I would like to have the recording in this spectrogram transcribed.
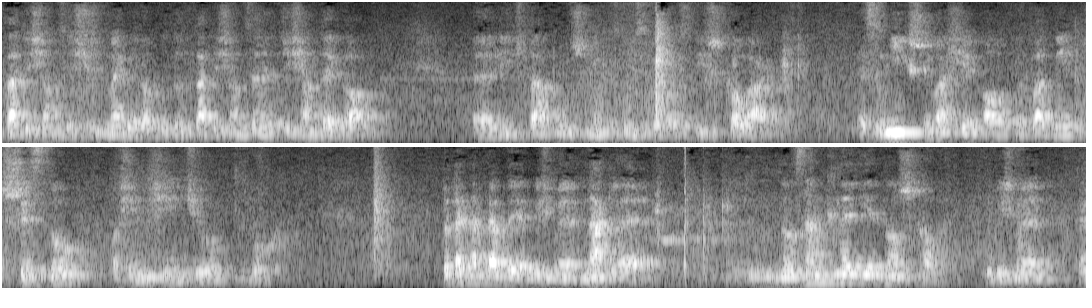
2007 roku do 2010 e, liczba uczniów w duńskowolskich szkołach zmniejszyła się o dokładnie 382. To tak naprawdę jakbyśmy nagle no, zamknęli jedną szkołę. Gdybyśmy tak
